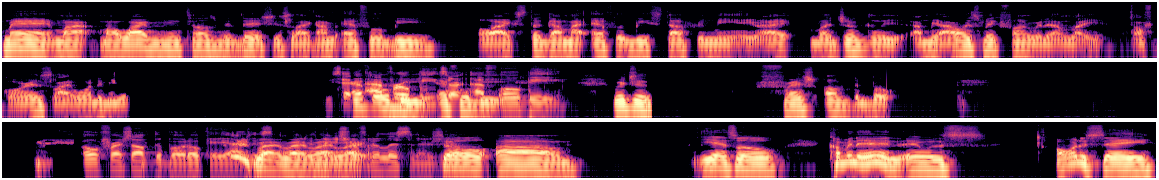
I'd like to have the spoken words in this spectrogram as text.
man my my wife even tells me this she's like i'm fob or i still got my fob stuff in me right? But jokingly i mean i always make fun with it. I'm like of course like what did you you said Afro beats or fob which is fresh off the boat Oh, fresh off the boat. Okay, yeah. Just, right, right, right, right. Sure for the listeners. So, yeah. um, yeah. So coming in, it was. I want to say,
